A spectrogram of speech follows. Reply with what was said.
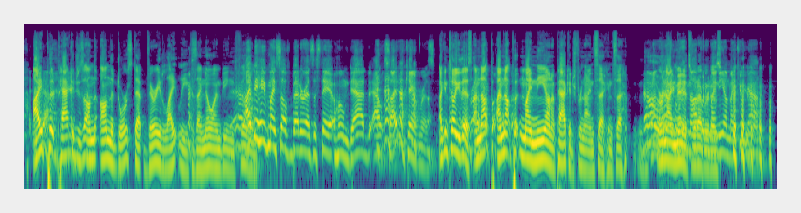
I put packages on the, on the doorstep very lightly because I know I'm being filmed. I behave myself better as a stay-at-home dad outside of cameras. I can tell you this: I'm not. I'm not putting my knee on a package for nine seconds, uh, No, or nine minutes, not whatever putting it my is. knee on my two-year-old.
